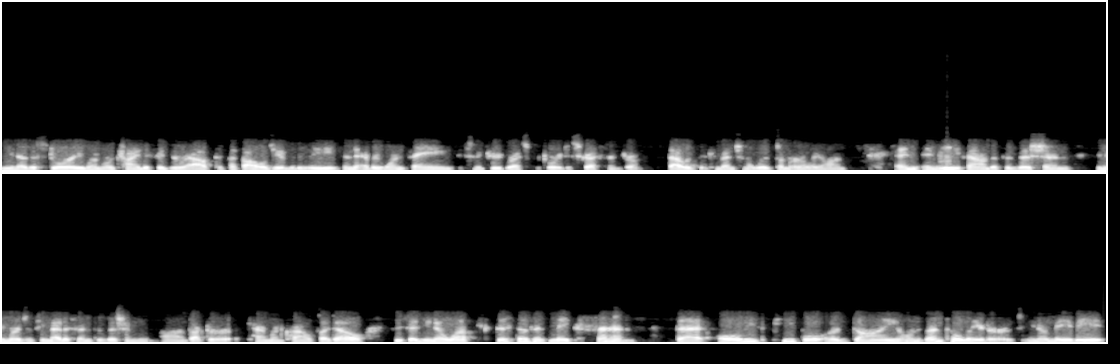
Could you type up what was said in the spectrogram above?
you know, the story when we're trying to figure out the pathology of the disease and everyone saying it's an acute respiratory distress syndrome. That was the conventional wisdom early on. And, and mm-hmm. we found a physician, an emergency medicine physician, uh, Dr. Cameron Kyle-Sidell, who said, you know what, this doesn't make sense that all these people are dying on ventilators. You know, maybe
